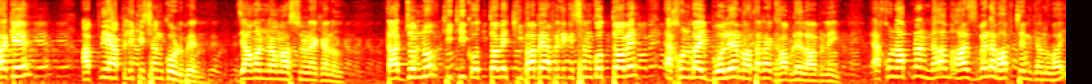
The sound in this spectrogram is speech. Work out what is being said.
থাকে, আপনি অ্যাপ্লিকেশন করবেন। যে আমার নাম আসলো না কেন? তার জন্য কি কি করতে হবে, কীভাবে অ্যাপ্লিকেশন করতে হবে? এখন ভাই বলে মাথাটা ঘাবড়ে লাভ নেই। এখন আপনার নাম আসবে না, ভাবছেন কেন ভাই?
